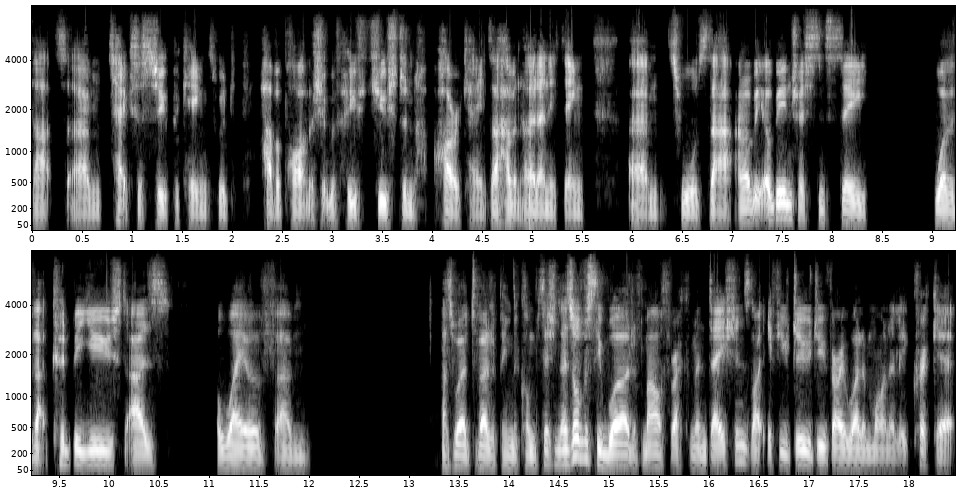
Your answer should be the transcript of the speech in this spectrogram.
that um, Texas Super Kings would have a partnership with Houston Hurricanes. I haven't heard anything um, towards that, and it'll be it'll be interesting to see whether that could be used as a way of um, as we're developing the competition. There's obviously word of mouth recommendations. Like if you do do very well in minor league cricket,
